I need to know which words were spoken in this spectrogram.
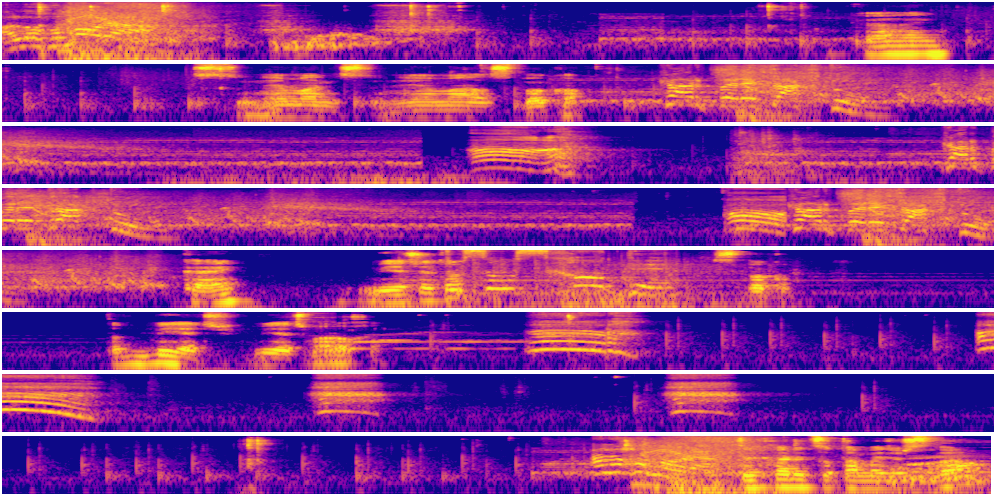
Alohomora! Okej. Nic tu nie ma, nic tu nie ma, spoko. Carpe retractum! A! Carpe retractum! O! Carpe retractum! Okej. Bijecie to? To są schody. Spoko. To wbijać, wbijać maluchy. Ty, Harry, co tam będziesz stał?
